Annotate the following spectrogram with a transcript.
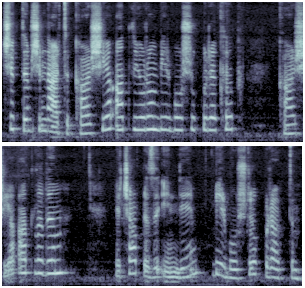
Çıktım. Şimdi artık karşıya atlıyorum. Bir boşluk bırakıp karşıya atladım ve çapraza indim. Bir boşluk bıraktım.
